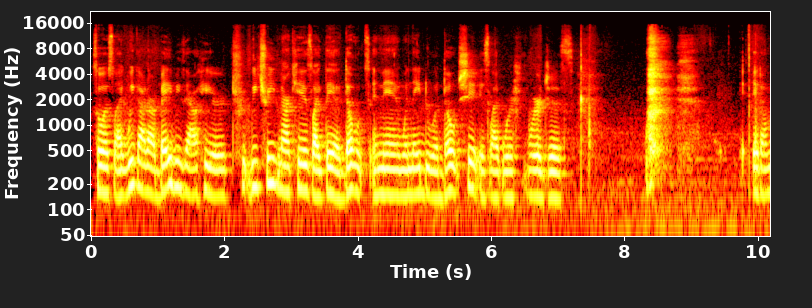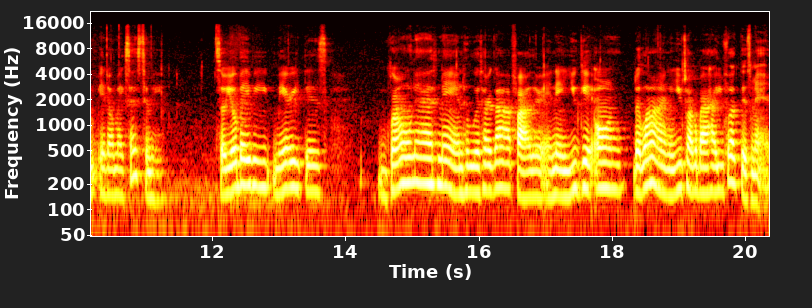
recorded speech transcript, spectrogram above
So it's like we got our babies out here, tr- we treating our kids like they adults, and then when they do adult shit, it's like we're we're just it don't it don't make sense to me. So your baby married this grown ass man who was her godfather, and then you get on the line and you talk about how you fuck this man,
